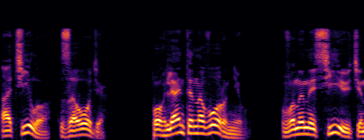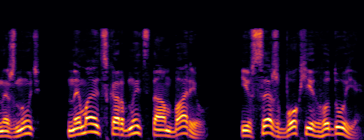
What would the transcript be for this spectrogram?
а тіло за одяг. Погляньте на воронів вони не сіють і не жнуть, не мають скарбниць та амбарів, і все ж Бог їх годує.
